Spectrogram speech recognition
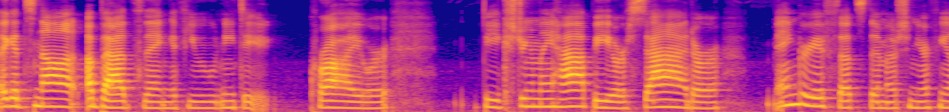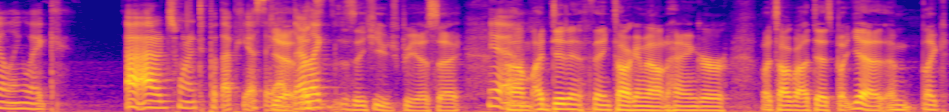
Like it's not a bad thing if you need to cry or be extremely happy or sad or angry if that's the emotion you're feeling. Like I, I just wanted to put that PSA yeah out there. Like a huge psa yeah. Um, I didn't think talking about hanger would talk about this, but yeah, um, like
